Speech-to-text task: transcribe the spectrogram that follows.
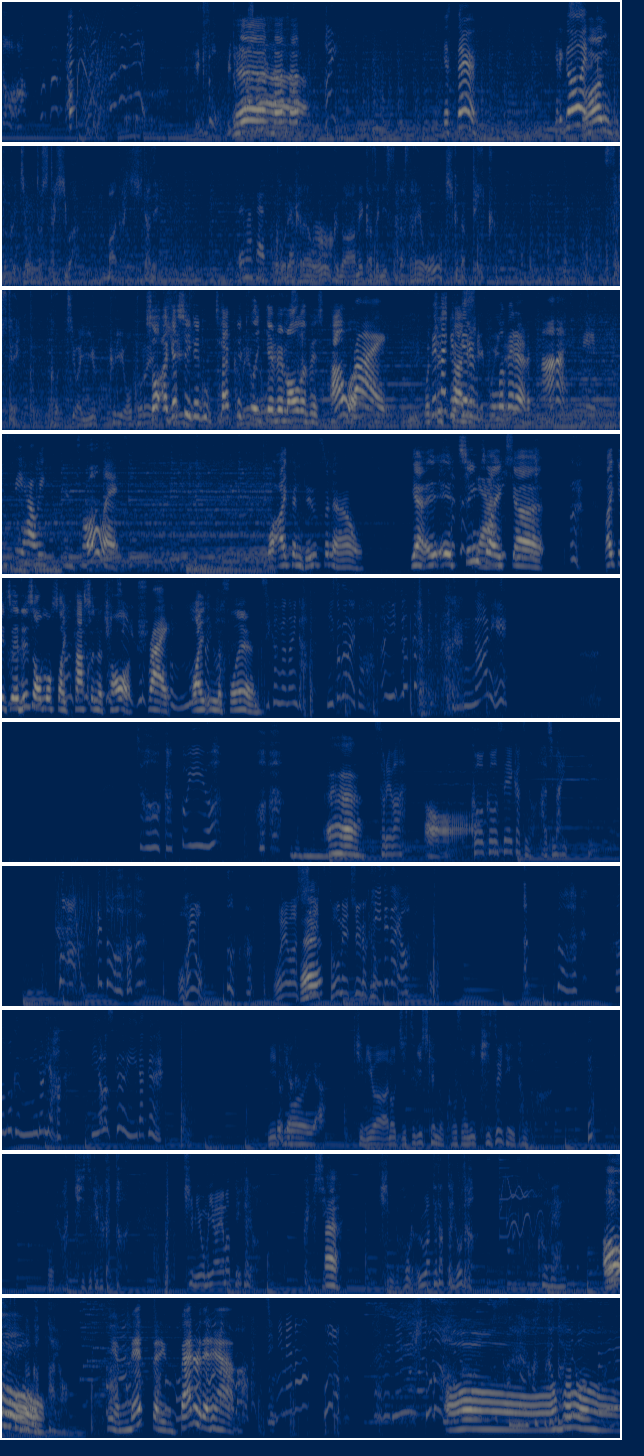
Yeah. Yes, sir. Get it going. On. ごとく譲渡した日はまだ日だね Say my Patsy. これから多くの雨風にさらされ大きくなっていくそしてこっちはゆっくり衰え So I guess he didn't technically give him all of his power, Right. which Seemed is like it's kind getting of him just a little bit at a time, maybe. And see how he can control it. what I can do for now. Yeah, it, it seems Yeah. like uh, Like it's it is almost like passing a torch, Right. lighting the よ flame. 時間がないんだ急がないと急ぐ何超かっこいいよ Ah, それは oh. 高校生活の始まりえっとおはよう俺はえ私立聡明中学の聞いてたよとあ僕緑谷よろしく飯田君緑谷君.君はあの実技試験の構造に気づいていたのだな。え？俺は気づけなかった。君を見誤っていたよ。悔しい。Ah. 君の方が上手だったようだ。ごめん。気づいてなか Oh. ったよ。He admits that he's better than him. 地味め Oh.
